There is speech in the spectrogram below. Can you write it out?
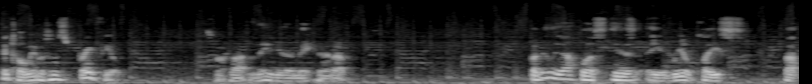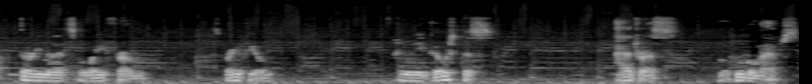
they told me it was in Springfield. So I thought maybe they're making it up. But Illiopolis is a real place about 30 minutes away from Springfield. And when you go to this address on Google Maps,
